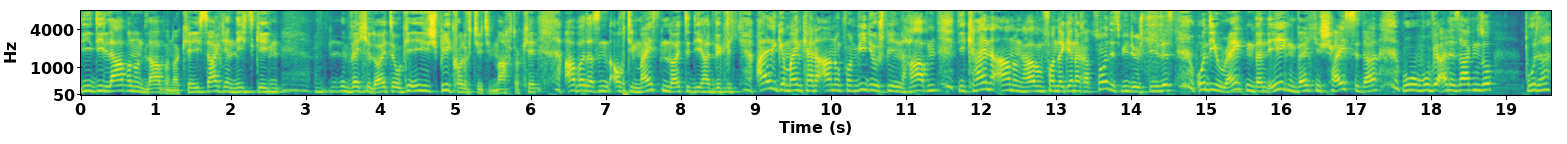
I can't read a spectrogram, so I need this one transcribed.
die, die labern und labern, okay. Ich sage ja nichts gegen welche Leute, okay, ich spiele Call of Duty, macht, okay. Aber das sind auch die meisten Leute, die halt wirklich allgemein keine Ahnung von Videospielen haben, die keine Ahnung haben von der Generation des Videospieles und die ranken dann irgendwelche Scheiße da, wo, wo wir alle sagen so, Bruder,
